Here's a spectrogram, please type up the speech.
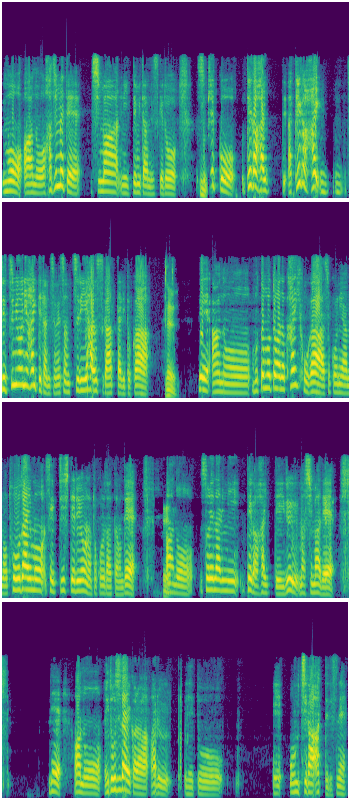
もう、あの、初めて島に行ってみたんですけど、うん結構手が入って、あ、手が入、絶妙に入ってたんですよね。そのツリーハウスがあったりとか。ねで、あの、もともとあの、海保がそこにあの、灯台も設置してるようなところだったので、ええあの、それなりに手が入っている、まあ、島で、で、あの、江戸時代からある、えっと、え、お家があってですね、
